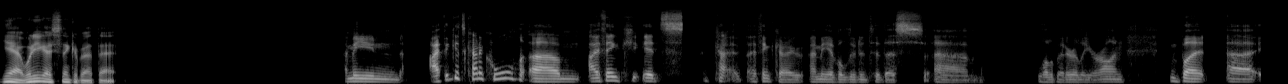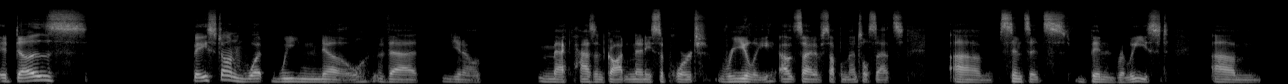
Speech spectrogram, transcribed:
yeah, what do you guys think about that? I mean, I think it's kind of cool. Um, I think it's. I think I, I may have alluded to this um, a little bit earlier on, but uh, it does, based on what we know, that you know, mech hasn't gotten any support really outside of supplemental sets um, since it's been released. Um,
